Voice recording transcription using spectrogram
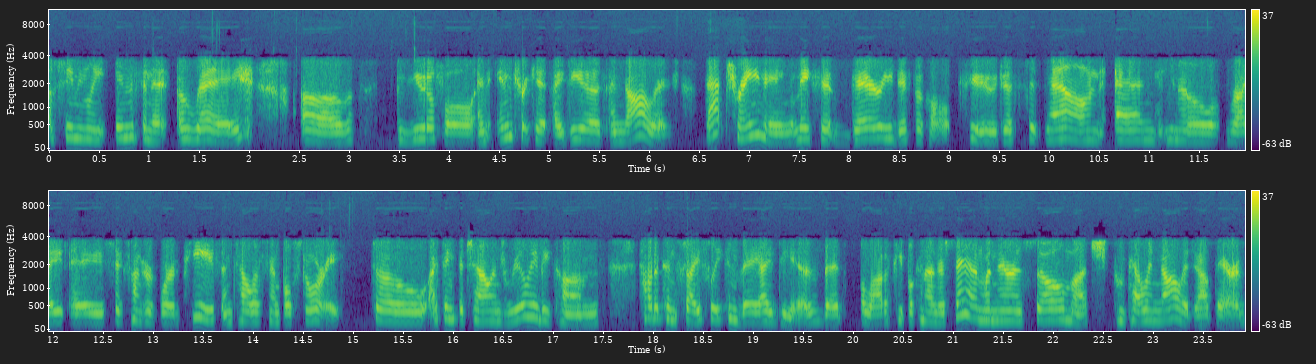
a seemingly infinite array of beautiful and intricate ideas and knowledge, that training makes it very difficult to just sit down and, you know, write a 600 word piece and tell a simple story. So I think the challenge really becomes how to concisely convey ideas that a lot of people can understand when there is so much compelling knowledge out there.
